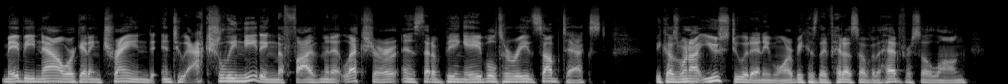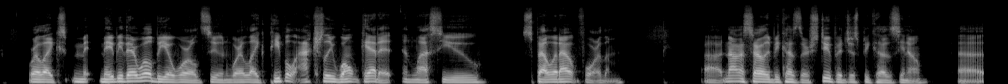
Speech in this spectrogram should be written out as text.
Maybe now we're getting trained into actually needing the five minute lecture instead of being able to read subtext because we're not used to it anymore because they've hit us over the head for so long. Where like m- maybe there will be a world soon where like people actually won't get it unless you spell it out for them. Uh, not necessarily because they're stupid, just because you know uh,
